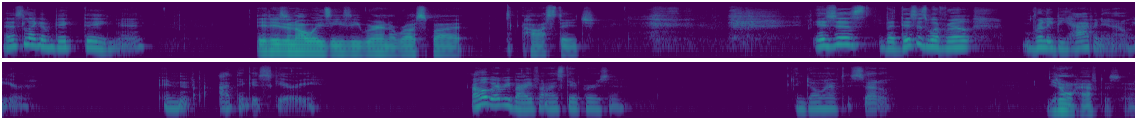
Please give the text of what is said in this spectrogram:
That's like a big thing, man. it isn't always easy. We're in a rough spot. Hostage. It's just, but this is what real, really be happening out here, and I think it's scary. I hope everybody finds their person, and don't have to settle. You don't have to settle.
